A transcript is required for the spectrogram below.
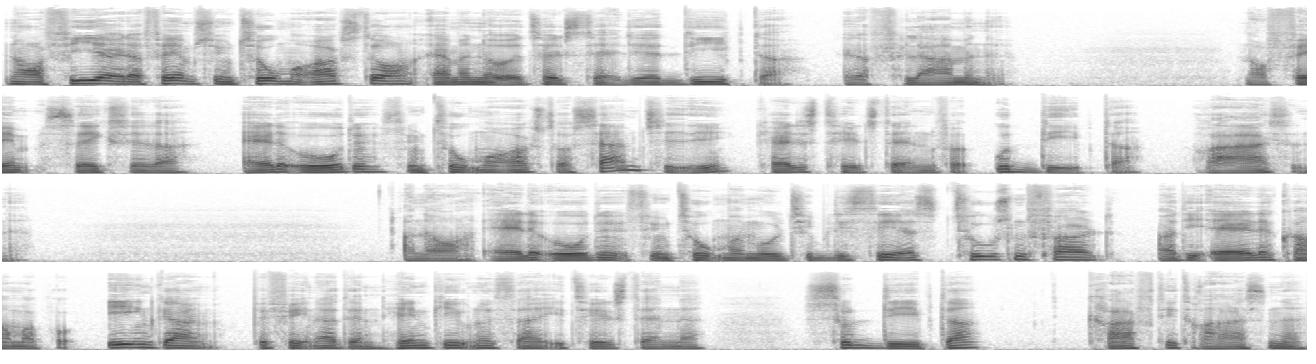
Når fire eller fem symptomer opstår, er man nået til stadiet dibda, eller flammende. Når fem, seks eller alle otte symptomer opstår samtidig, kaldes tilstanden for uddibter, rasende. Og når alle otte symptomer multipliceres tusindfold, og de alle kommer på én gang, befinder den hengivne sig i tilstanden af suddipta, kraftigt rasende.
